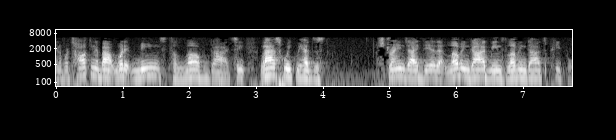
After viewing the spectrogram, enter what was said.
And if we're talking about what it means to love God, see, last week we had this strange idea that loving God means loving God's people.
